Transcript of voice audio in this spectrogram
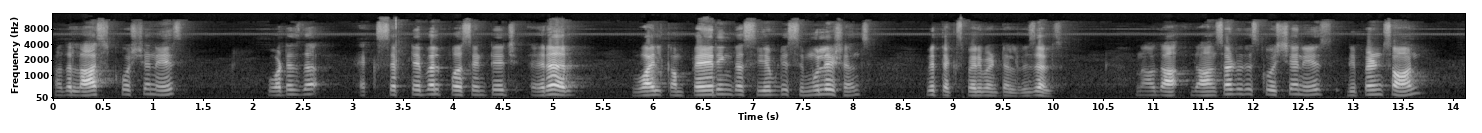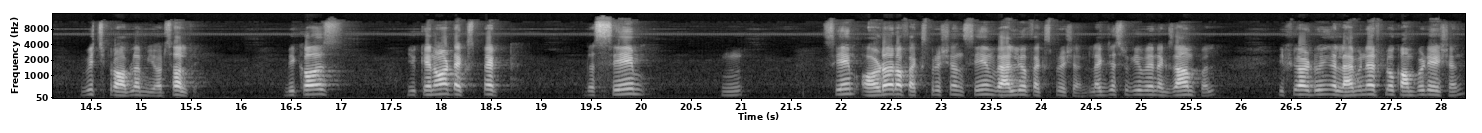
Now, the last question is what is the acceptable percentage error while comparing the CFD simulations with experimental results. Now, the, the answer to this question is depends on which problem you are solving because you cannot expect the same same order of expression, same value of expression. Like just to give an example, if you are doing a laminar flow computation,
